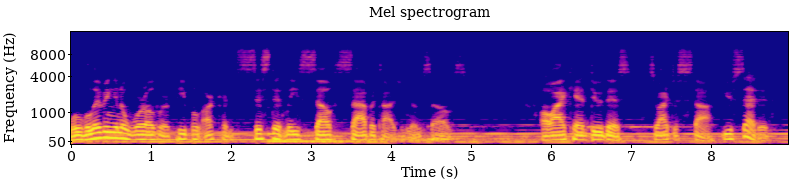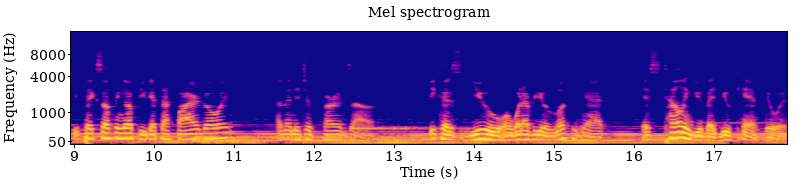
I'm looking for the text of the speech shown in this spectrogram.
We're living in a world where people are consistently self sabotaging themselves. Oh, I can't do this, so I just stop. You said it. You pick something up, you get that fire going, and then it just burns out. Because you or whatever you're looking at is telling you that you can't do it.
